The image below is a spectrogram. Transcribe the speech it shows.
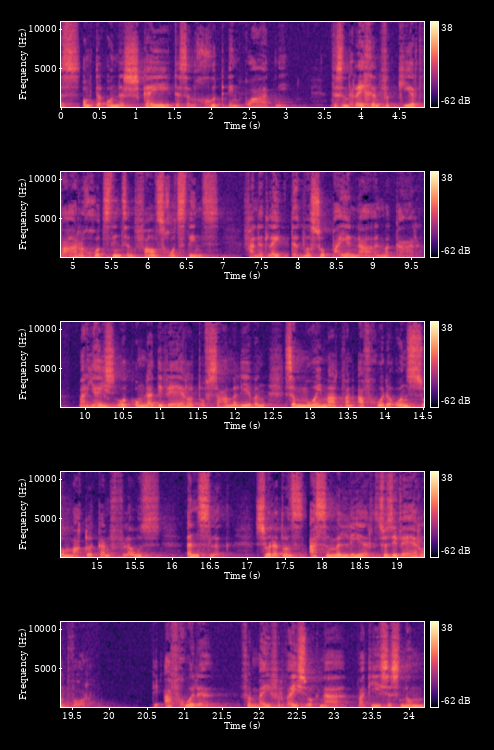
is om te onderskei tussen goed en kwaad nie. Tussen reg en verkeerd, ware godsdiens en vals godsdiens, want dit lyk dikwels so baie na aan mekaar. Maar juis ook omdat die wêreld of samelewing se mooi maak van afgode ons so maklik kan flous, insluk, sodat ons assimileer soos die wêreld word. Die afgode vir my verwys ook na wat Jesus noem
